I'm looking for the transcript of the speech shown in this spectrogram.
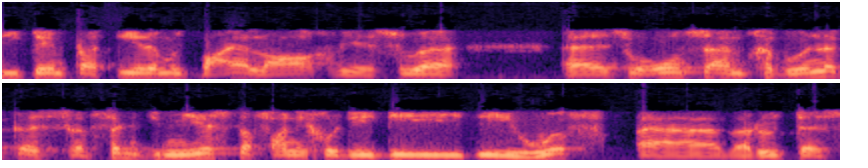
die temperature moet baie laag wees. So uh so ons um, gewoonlik is vind die meeste van die goed die die die hoof uh roetes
